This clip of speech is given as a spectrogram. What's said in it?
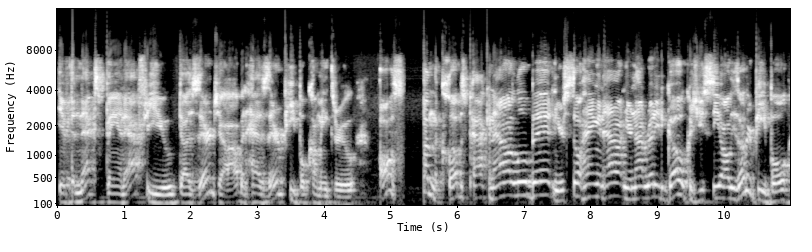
if the next band after you does their job and has their people coming through, also sudden the club's packing out a little bit and you're still hanging out and you're not ready to go because you see all these other people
